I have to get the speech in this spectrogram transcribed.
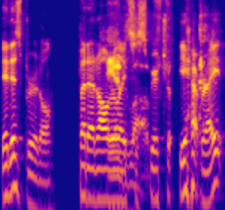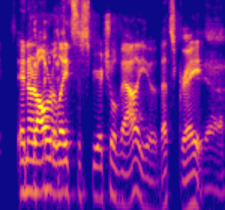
It is brutal but it all and relates love. to spiritual. Yeah, right. and it all relates to spiritual value. That's great. Yeah.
